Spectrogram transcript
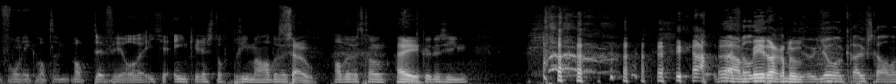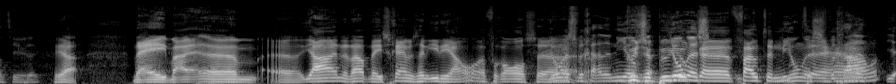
vond ik wat, te- wat te veel, weet je. Eén keer is toch prima, hadden we het, Zo. hadden we het gewoon Hey. goed kunnen zien. ja, ja meer dan genoeg. Jo- Johan Cruijffschaal natuurlijk. Ja. Nee, maar ehm, eh, ja, inderdaad. Nee, schermen zijn ideaal. eh, vooral als uh, jongens, we gaan het niet over... Jongens, eh, fouten niet jongens eh, we gaan het, ja,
